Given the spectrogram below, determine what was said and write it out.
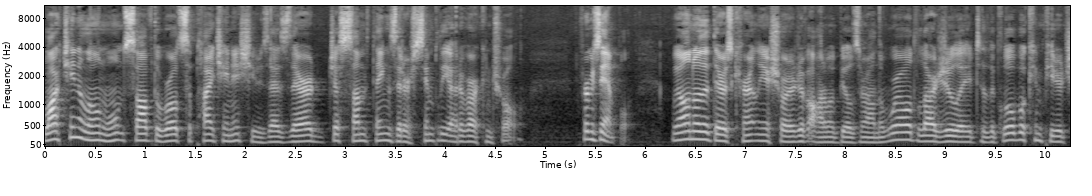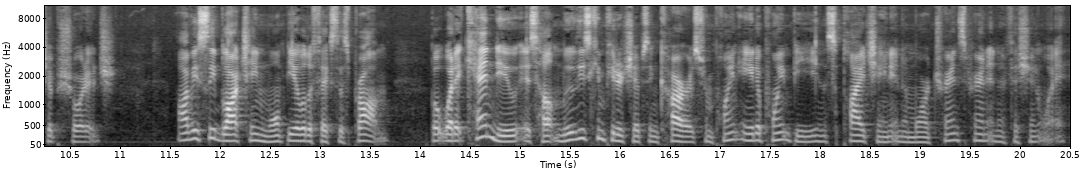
Blockchain alone won't solve the world's supply chain issues, as there are just some things that are simply out of our control. For example, we all know that there is currently a shortage of automobiles around the world, largely related to the global computer chip shortage. Obviously, blockchain won't be able to fix this problem, but what it can do is help move these computer chips and cars from point A to point B in the supply chain in a more transparent and efficient way.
